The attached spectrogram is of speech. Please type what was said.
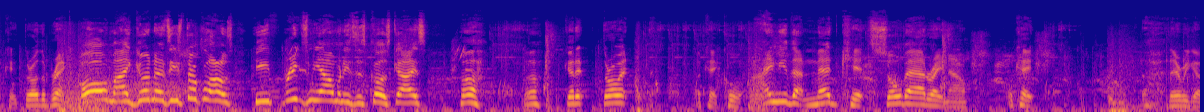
Okay, throw the brick. Oh my goodness, he's too close. He freaks me out when he's this close, guys. Uh, uh, get it. Throw it. Okay, cool. I need that med kit so bad right now. Okay. Uh, there we go.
